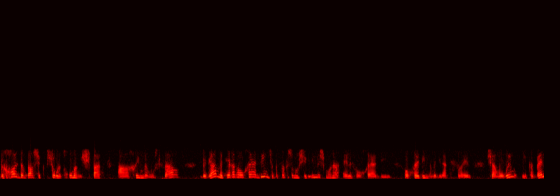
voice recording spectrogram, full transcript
בכל דבר שקשור לתחום המשפט, ערכים ומוסר, וגם בקרב עורכי הדין, שבסוף יש לנו 78 אלף עורכי הדין, עורכי דין במדינת ישראל, שאמורים לקבל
